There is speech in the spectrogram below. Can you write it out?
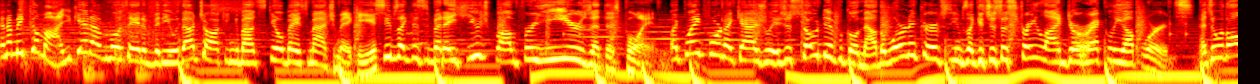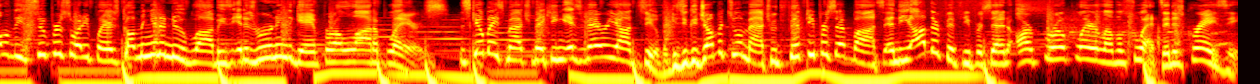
And I mean, come on, you can't have a most hated video without talking about skill-based matchmaking. It seems like this has been a huge problem for years at this point. Like, playing Fortnite casually is just so difficult now, the learning curve seems like it's just a straight line directly upwards. And so with all of these super sweaty players coming into noob lobbies, it is ruining the game for a lot of players. The skill-based matchmaking is very odd too, because you could jump into a match with 50% bots and the other 50% are pro player level sweats. It is crazy.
